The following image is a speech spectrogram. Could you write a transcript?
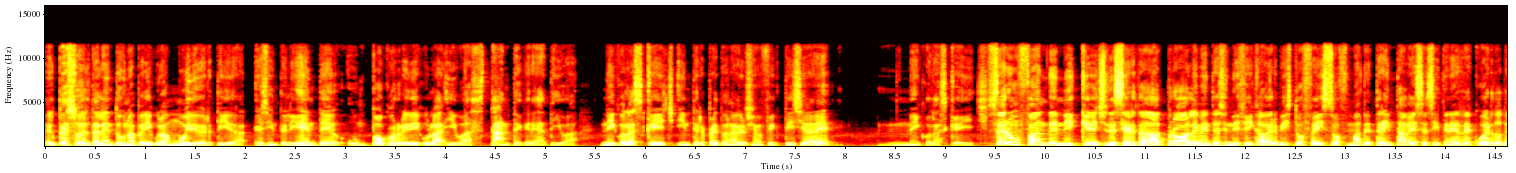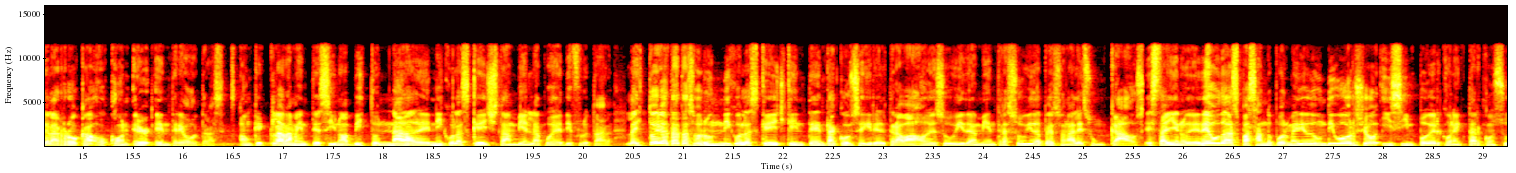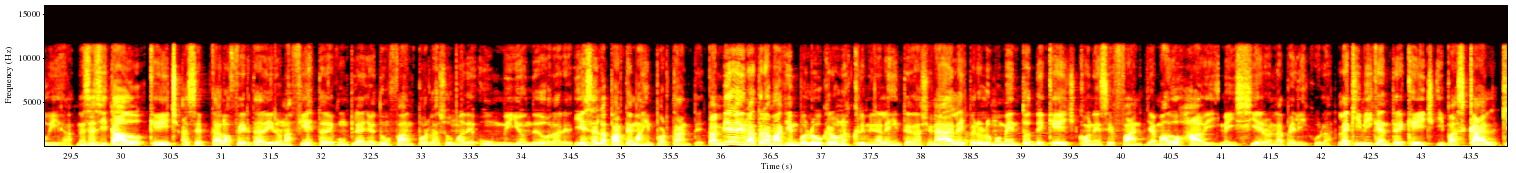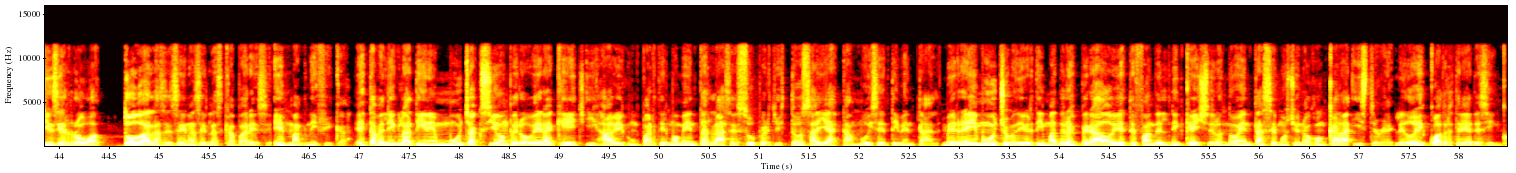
El peso del talento es una película muy divertida, es inteligente, un poco ridícula y bastante creativa. Nicolas Cage interpreta una versión ficticia de Nicolas Cage. Ser un fan de Nick Cage de cierta edad probablemente significa haber visto Face Off más de 30 veces y tener recuerdos de La Roca o Con Air entre otras, aunque claramente si no has visto nada de Nicolas Cage también la puedes disfrutar. La historia trata sobre un Nicolas Cage que intenta conseguir el trabajo de su vida mientras su vida personal es un caos. Está lleno de deudas, pasando por medio de un divorcio y sin poder conectar con su hija. Necesitado, Cage acepta la oferta de ir a una fiesta de cumpleaños de un fan por la suma de un millón de dólares. Y esa es la parte más importante. También hay una trama que involucra a unos criminales internacionales pero los momentos de Cage con ese fan llamado Javi me hicieron la película. La química entre Cage y Pascal, quien se roba todas las escenas en las que aparece. Es magnífica. Esta película tiene mucha acción, pero ver a Cage y Javi compartir momentos la hace súper chistosa y hasta muy sentimental. Me reí mucho, me divertí más de lo esperado y este fan del Nick Cage de los 90 se emocionó con cada easter egg. Le doy 4 estrellas de 5.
